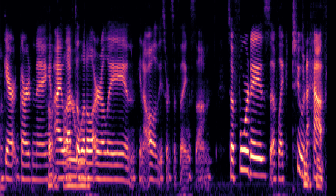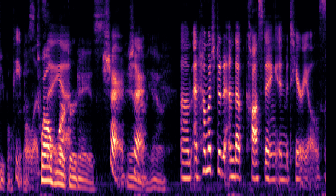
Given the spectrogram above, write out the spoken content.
yeah. gar- gardening. and I left a little early and, you know, all of these sorts of things. Um, so four days of like two and a Two to three half people. people. Twelve say, yeah. worker days. Sure, Yeah, sure. yeah. Um, and how much did it end up costing in materials?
